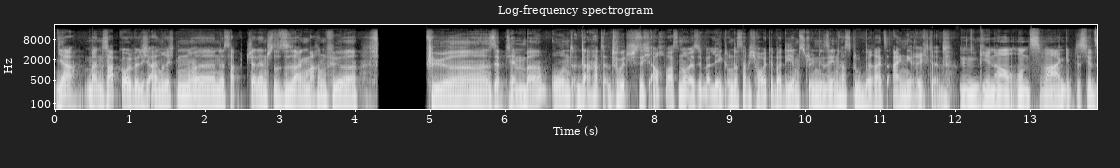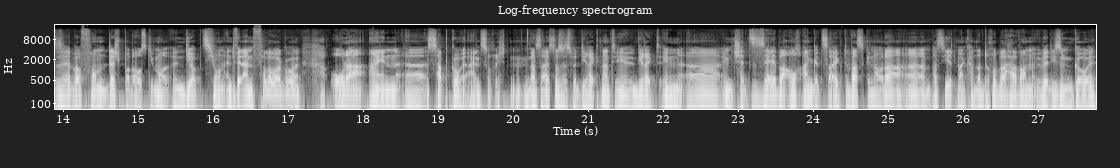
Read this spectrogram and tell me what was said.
ja, mein Sub-Goal will ich einrichten, äh, eine Sub-Challenge sozusagen machen für für September und da hat Twitch sich auch was Neues überlegt und das habe ich heute bei dir im Stream gesehen, hast du bereits eingerichtet. Genau, und zwar gibt es jetzt selber vom Dashboard aus die, die Option, entweder ein Follower-Goal oder ein äh, Sub-Goal einzurichten. Das heißt also, es wird direkt, direkt im, äh, im Chat selber auch angezeigt, was genau da äh, passiert. Man kann da drüber hovern über diesem Goal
